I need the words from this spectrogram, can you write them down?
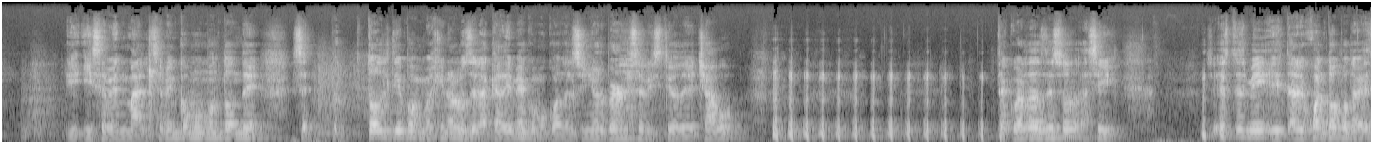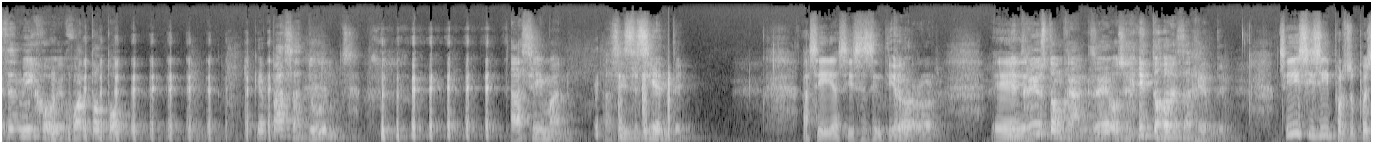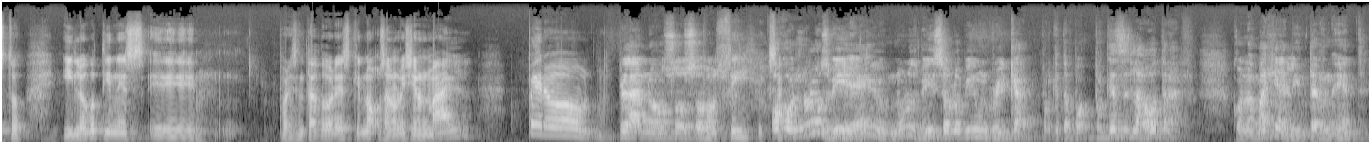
Y, y se ven mal, se ven como un montón de... se- todo el tiempo me imagino los de la academia como cuando el señor Burns se vistió de chavo. ¿Te acuerdas de eso? Así. Sí, Este es mi... el Juan Topo también. Este es mi hijo, Juan Topo. ¿Qué pasa, dudes? Así, mano. Así se siente. Así, así se Qué sintió. horror. Eh, y entre ellos Tom Hanks, ¿eh? O sea, y toda esa gente. Sí, sí, sí, por supuesto. Y luego tienes eh, presentadores que no, o sea, no lo hicieron mal, pero Plano, soso. Pues sí, exacto. Ojo, no los vi, ¿eh? No los vi, solo vi un recap. Porque, tampoco, porque esa es la otra. Con la magia del internet,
